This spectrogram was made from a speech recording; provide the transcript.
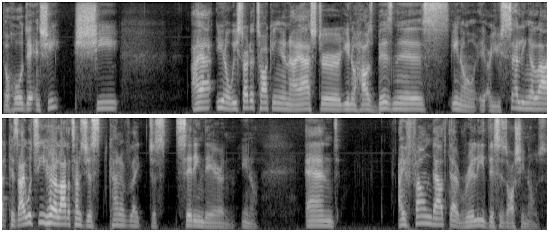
the whole day and she she I you know we started talking and I asked her you know how's business? You know are you selling a lot? Because I would see her a lot of times just kind of like just sitting there and you know. And I found out that really this is all she knows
